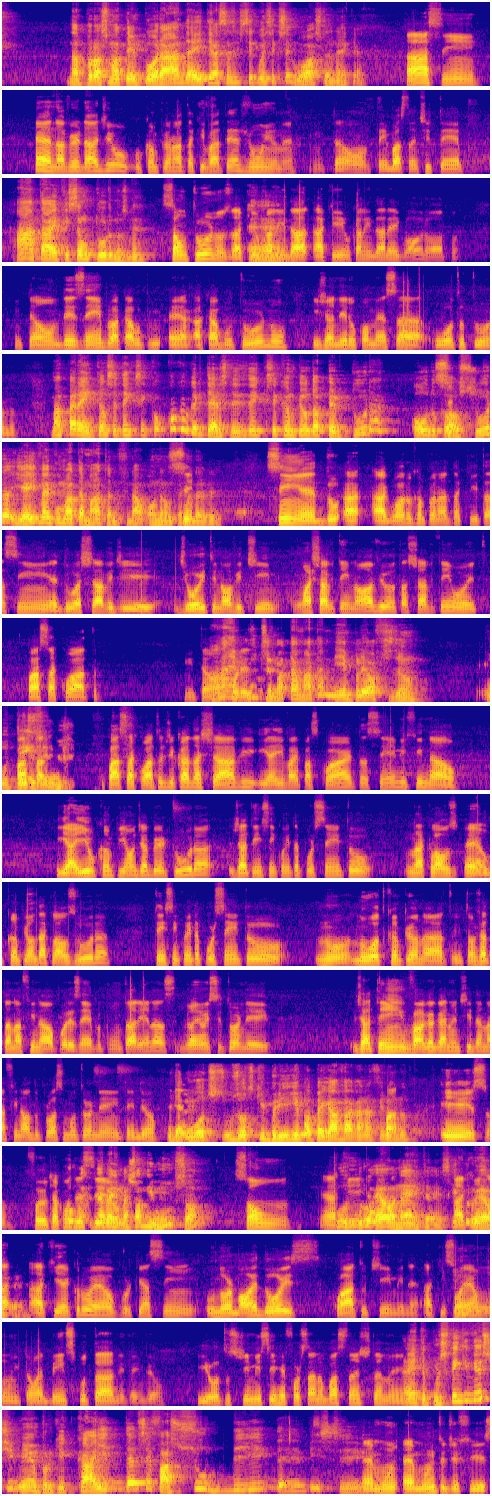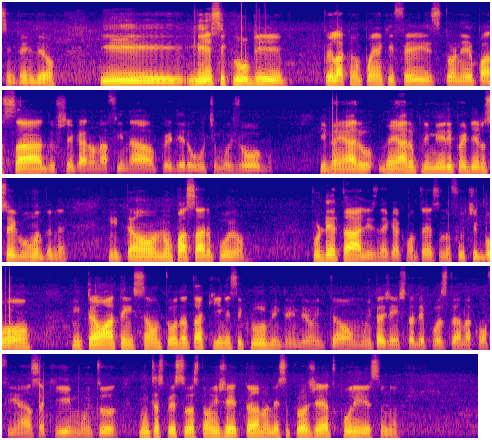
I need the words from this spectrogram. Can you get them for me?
na próxima temporada aí ter essa sequência que você gosta, né, cara? Ah, sim. É, na verdade o, o campeonato aqui vai até junho, né? Então tem bastante tempo. Ah, tá, é que são turnos, né? São turnos. Aqui, é. o, calendário, aqui o calendário é igual à Europa. Então, dezembro acaba, é, acaba o turno e janeiro começa o outro turno. Mas peraí, então você tem que ser. Qual, qual que é o critério? Você tem que ser campeão da apertura ou do clausura, Sim. e aí vai para o mata-mata no final? Ou não? Tem nada a ver? Sim, é do, a, agora o campeonato aqui tá assim, é duas chaves de, de 8 e 9 times. Uma chave tem 9 e outra chave tem 8. Passa 4. Então, ah, por é, exemplo, putz, é mata-mata mesmo, playoffzão. Putz, passa, passa quatro de cada chave e aí vai para as quartas, semifinal. E aí o campeão de abertura já tem 50% na clausura, é, o campeão da clausura tem 50% no, no outro campeonato, então já está na final. Por exemplo, Punta Arenas ganhou esse torneio, já tem vaga garantida na final do próximo torneio, entendeu? E daí outros, os outros que briguem para pegar a vaga na final. Do... Isso, foi o que aconteceu. Pô, mas, sobe um só? Só um. É, aqui, cruel, né? Então, isso é aqui, cruel. Aqui é cruel, porque assim, o normal é dois, quatro times, né? Aqui só é um, então é bem disputado, entendeu? E outros times se reforçaram bastante também. É, então por isso tem que investir mesmo, porque cair deve ser fácil, subir deve ser. É, mu é muito difícil, entendeu? E, e esse clube, pela campanha que fez torneio passado, chegaram na final, perderam o último jogo e ganharam, ganharam o primeiro e perderam o segundo, né? Então não passaram por, por detalhes, né, que acontecem no futebol. Então a atenção toda está aqui nesse clube, entendeu? Então muita gente está depositando a confiança aqui, muito, muitas pessoas estão injetando nesse projeto por isso, né?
